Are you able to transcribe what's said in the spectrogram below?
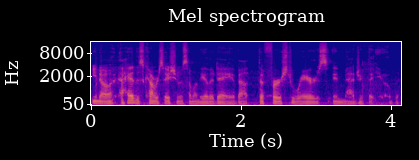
you know, I had this conversation with someone the other day about the first rares in Magic that you opened.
